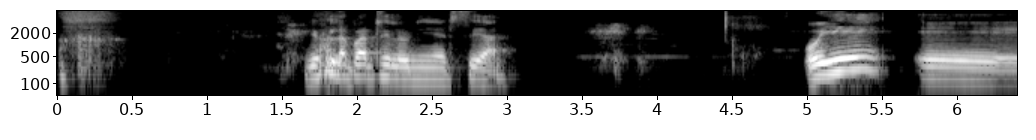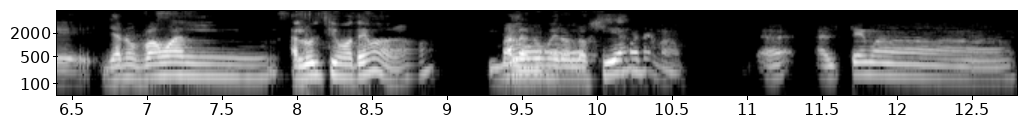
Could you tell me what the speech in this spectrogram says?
Dios, la patria y la universidad. Oye, eh, ya nos vamos al, al último tema, ¿no? a la numerología. Al tema. Al tema. a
